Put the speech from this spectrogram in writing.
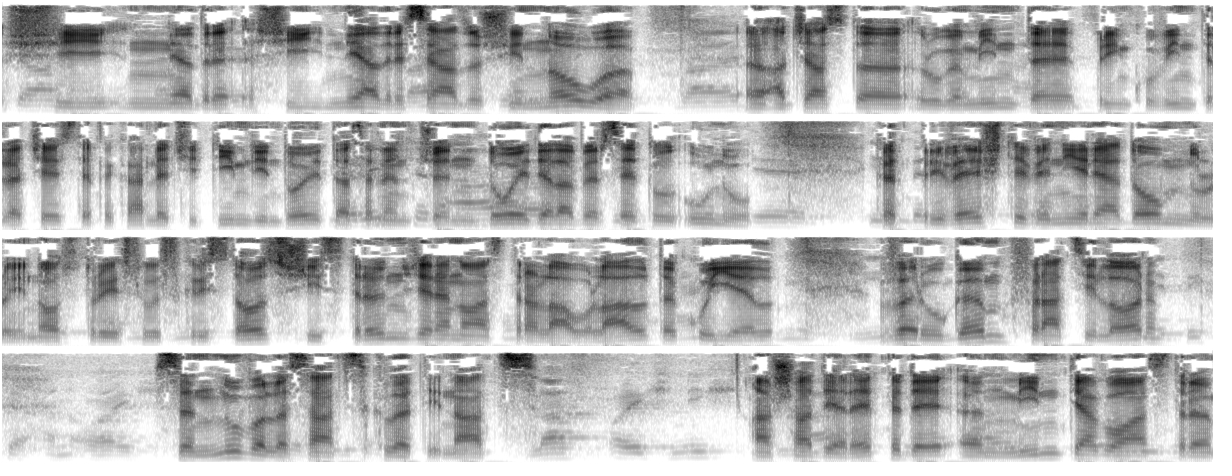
și ne, adre- și ne adresează și nouă uh, această rugăminte prin cuvintele acestea pe care le citim din 2 Tesaloniceni 2 de la versetul 1. Cât privește venirea Domnului nostru Isus Hristos și strângerea noastră la oaltă cu El, vă rugăm, fraților, să nu vă lăsați clătinați așa de repede în mintea voastră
